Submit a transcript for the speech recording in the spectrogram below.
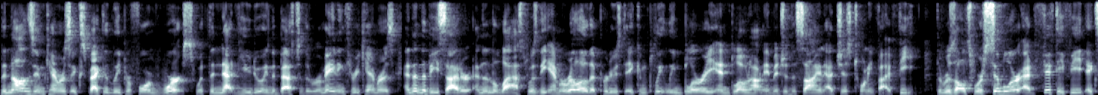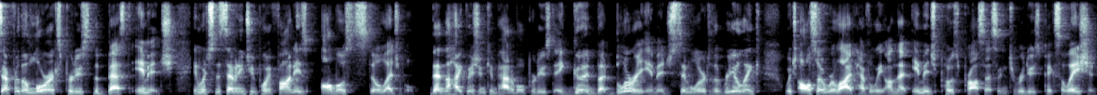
The non-zoom cameras expectedly performed worse, with the NetVue doing the best of the remaining three cameras, and then the B-Sider, and then the last was the Amaryllo that produced a completely blurry and blown out image of the sign at just 25 feet. The results were similar at 50 feet, except for the Lorex produced the best image, in which the 72 point font is almost still legible. Then the Hikvision compatible produced a good but blurry image similar to the Reolink, which also relied heavily on that image post-processing to reduce pixelation.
